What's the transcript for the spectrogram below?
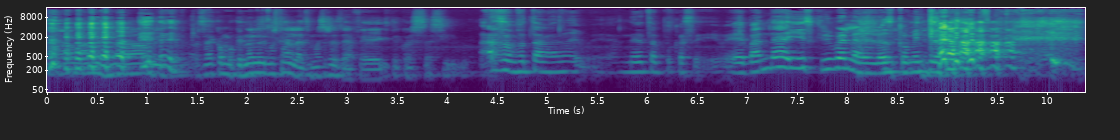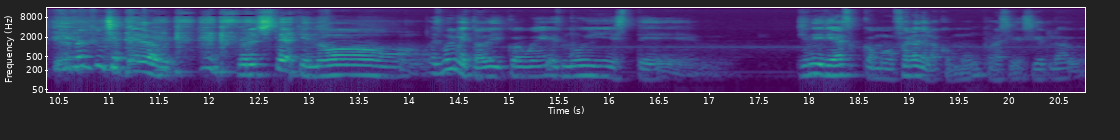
No, mames, no, güey. O sea, como que no les gustan las muestras de afecto y cosas así, güey. Ah, su puta madre, güey. Yo tampoco sé. güey. Banda ahí escríbanla en los comentarios. Pero el pinche pedo, güey. Pero el chiste es que no. Es muy metódico, güey. Es muy, este. Tiene ideas como fuera de lo común, por así decirlo, güey.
